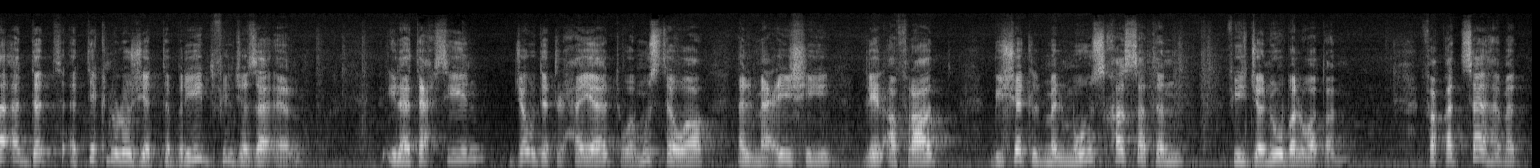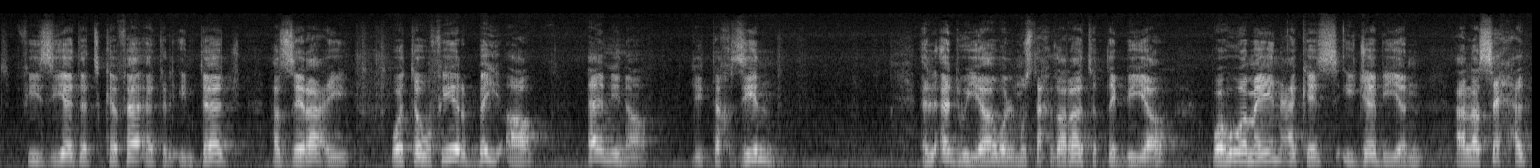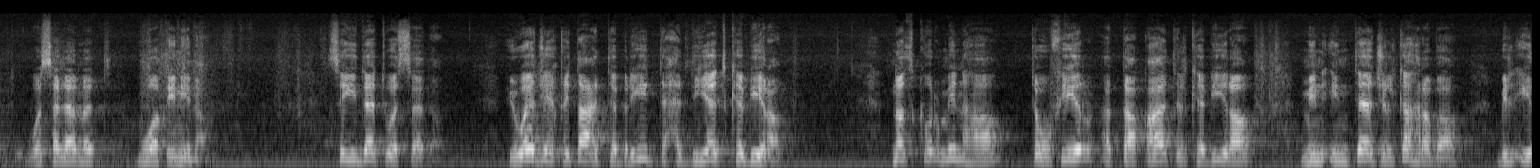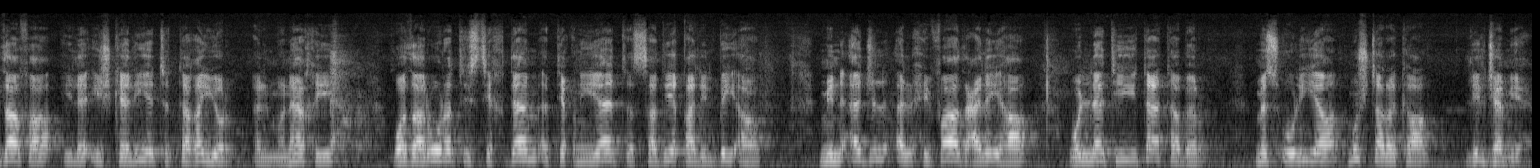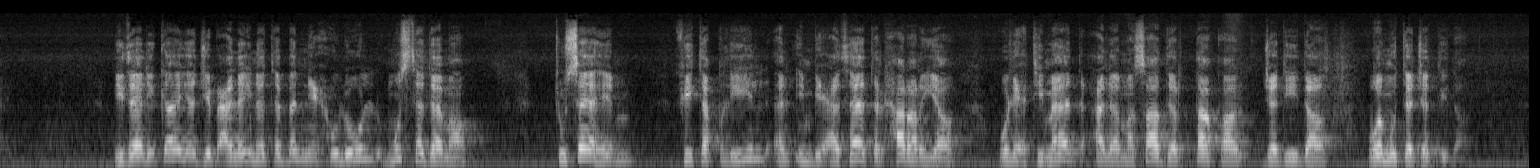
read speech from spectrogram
أدت التكنولوجيا التبريد في الجزائر إلى تحسين جودة الحياة ومستوى المعيشي للأفراد بشكل ملموس خاصة في جنوب الوطن. فقد ساهمت في زيادة كفاءة الإنتاج الزراعي وتوفير بيئة آمنة لتخزين الأدوية والمستحضرات الطبية وهو ما ينعكس إيجابياً على صحة وسلامة مواطنينا. سيدات والسادة يواجه قطاع التبريد تحديات كبيرة. نذكر منها توفير الطاقات الكبيرة من إنتاج الكهرباء بالإضافة إلى إشكالية التغير المناخي وضرورة استخدام التقنيات الصديقة للبيئة من أجل الحفاظ عليها والتي تعتبر مسؤولية مشتركة للجميع. لذلك يجب علينا تبني حلول مستدامة تساهم في تقليل الانبعاثات الحرارية والاعتماد على مصادر طاقة جديدة ومتجددة.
